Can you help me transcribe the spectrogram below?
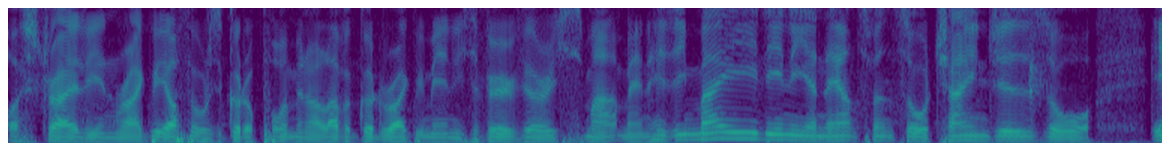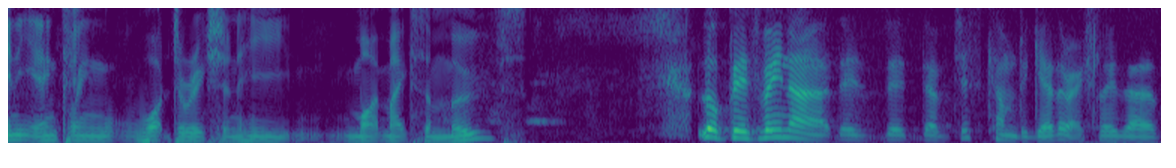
Australian rugby. I thought it was a good appointment. I love a good rugby man. He's a very very smart man. Has he made any announcements or changes or any inkling what direction he might make some moves? Look, there's been a there's, they've just come together actually. The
